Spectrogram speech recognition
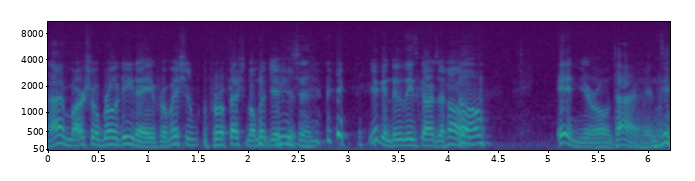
I'm Marshall Brodine, promission- professional magician. You can do these cards at home Oh, in your own time.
